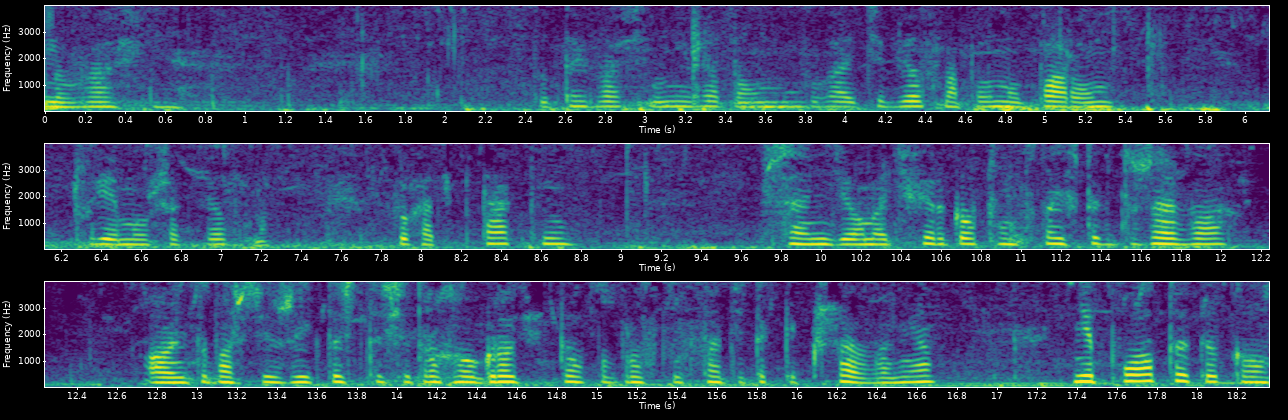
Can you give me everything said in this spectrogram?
No właśnie. Tutaj właśnie nie wiadomo. Słuchajcie, wiosna pełną parą. Czujemy już jak wiosna. Słychać ptaki. Wszędzie one ćwiergoczą tutaj w tych drzewach. Oj, zobaczcie, jeżeli ktoś chce się trochę ogrodzić, to po prostu sadzi takie krzewy, nie? Nie płoty, tylko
